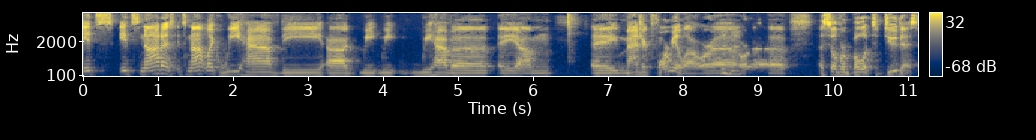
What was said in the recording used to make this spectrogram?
it's it's not a it's not like we have the uh, we we we have a a um, a magic formula or a Mhm. or a, a silver bullet to do this.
